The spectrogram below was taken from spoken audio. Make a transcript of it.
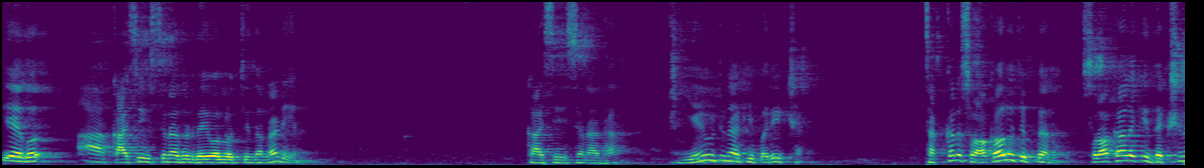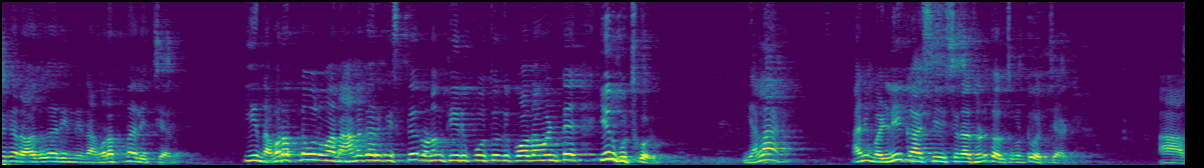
ఏదో కాశీ విశ్వనాథుడి దయ వచ్చిందన్నాడు ఈయన. కాశీ విశ్వనాథ ఏమిటి నాకు ఈ పరీక్ష? చక్కని శ్లోకాలు చెప్పాను. శ్లోకాలకి దక్షిణగా రాజుగారు ఇన్ని నవరత్నాలు ఇచ్చారు. ఈ నవరత్నములు మా నాన్నగారికి ఇస్తే రుణం తీరిపోతుంది పోదామంటే ఈయన పుచ్చుకోడు. ఎలా? అని మళ్ళీ కాశీ విశ్వనాథుడు తలుచుకుంటూ వచ్చాడు. ఆ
